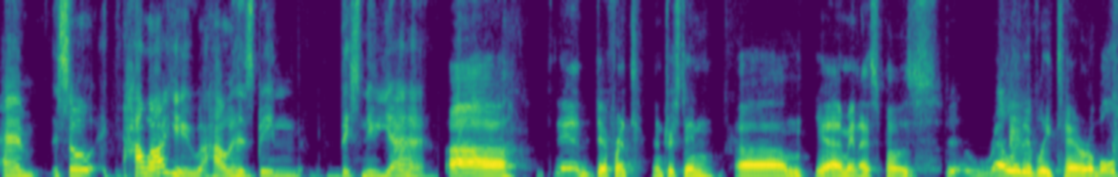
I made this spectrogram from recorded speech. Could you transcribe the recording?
Um, so how are you? How has been this new year? Uh, yeah, different, interesting. Um, yeah, I mean, I suppose relatively terrible.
